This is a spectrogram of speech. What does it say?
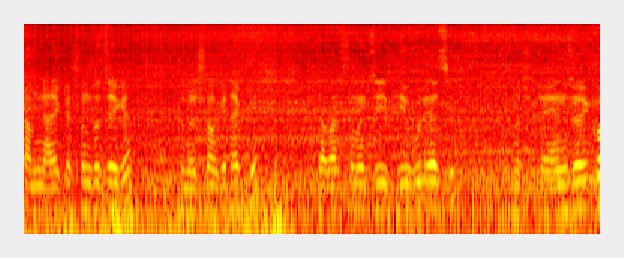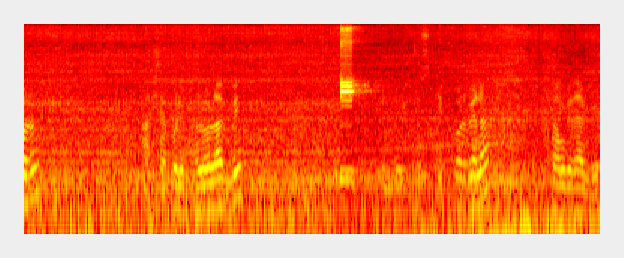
সামনে আরেকটা সুন্দর জায়গা। তোমরা সঙ্গে থাকবে। যাওয়ার সময় যে ভিউগুলি আছে, তোমরা সেটা এনজয় করো। আশা করি ভালো লাগবে। কিন্তু একটু স্কিপ করবে না, সঙ্গে থাকবে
